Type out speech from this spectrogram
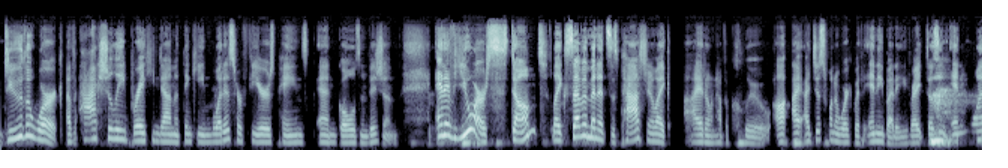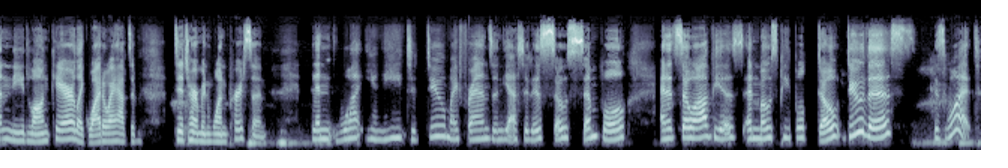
Do the work of actually breaking down and thinking what is her fears, pains, and goals and vision. And if you mm-hmm. are stumped, like seven minutes has passed, and you're like, I don't have a clue. I, I just want to work with anybody, right? Doesn't anyone need lawn care? Like, why do I have to determine one person? Then what you need to do, my friends, and yes, it is so simple and it's so obvious, and most people don't do this, is what?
